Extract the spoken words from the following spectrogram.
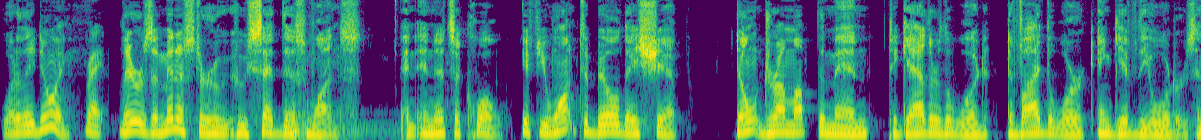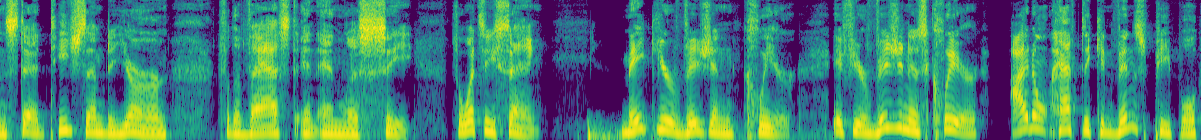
What are they doing? right. There was a minister who, who said this once, and, and it's a quote If you want to build a ship, don't drum up the men to gather the wood, divide the work, and give the orders. Instead, teach them to yearn for the vast and endless sea. So, what's he saying? Make your vision clear. If your vision is clear, I don't have to convince people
